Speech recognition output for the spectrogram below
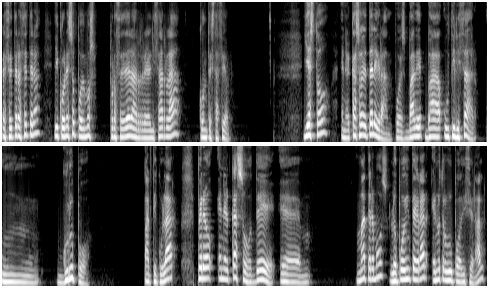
etcétera, etcétera, y con eso podemos proceder a realizar la contestación. Y esto, en el caso de Telegram, pues va, a utilizar un grupo particular, pero en el caso de em, Mattermost lo puedo integrar en otro grupo adicional,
